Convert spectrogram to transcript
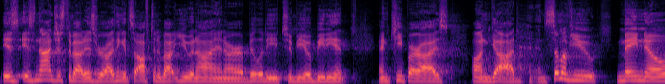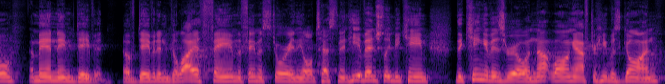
is, is not just about Israel. I think it's often about you and I and our ability to be obedient and keep our eyes on God. And some of you may know a man named David, of David and Goliath fame, the famous story in the Old Testament. He eventually became the king of Israel, and not long after he was gone,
